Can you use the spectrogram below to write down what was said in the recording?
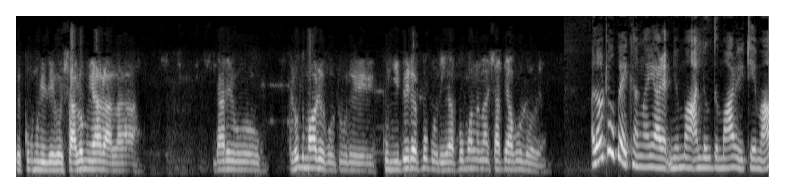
ဒီကုမ္ပဏီတွေကိုရှာလို့မရတာလားဒါတွေကိုအလုပ်သမားတွေကိုသူတွေကူညီပေးတဲ့ပုံကိုယ်တွေကပုံမှန်လမ်းရှာပြဖို့လိုတယ်အလုပ်ထုတ်ပယ်ခံရတဲ့မြန်မာအလုပ်သမားတွေထဲမှာ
